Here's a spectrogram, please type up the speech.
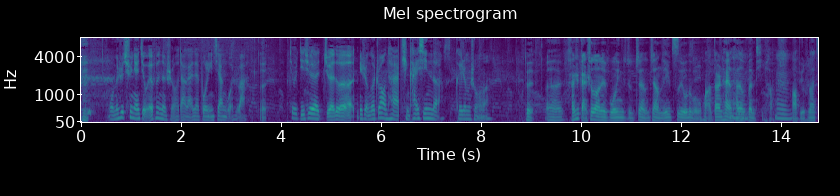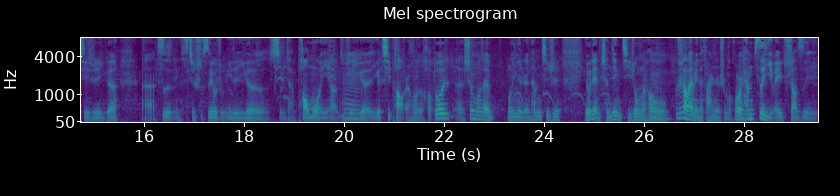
我们是去年九月份的时候，大概在柏林见过，是吧？对，就是的确觉得你整个状态挺开心的，可以这么说吗？对，呃，还是感受到这柏林这这样这样的一个自由的文化，当然它有它的问题哈。嗯。啊，比如说它其实一个呃自就是自由主义的一个怎么讲泡沫一样，就是一个、一个气泡，然后好多呃生活在柏林的人，他们其实有点沉浸其中，然后嗯。不知道外面在发生着什么，或者他们自以为知道自己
